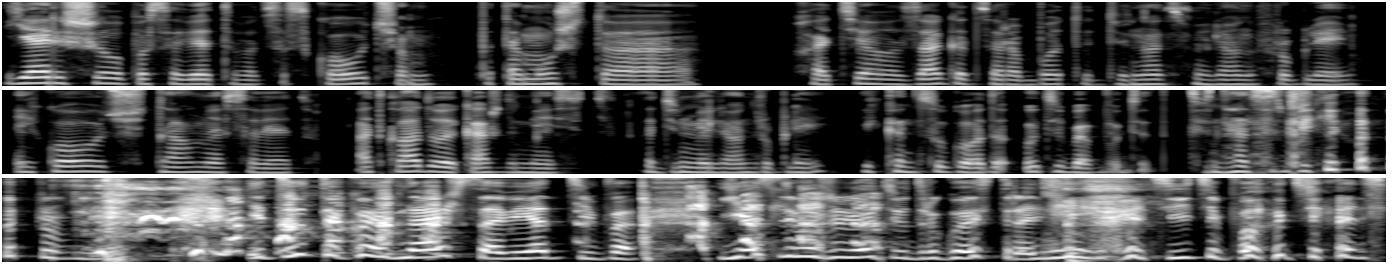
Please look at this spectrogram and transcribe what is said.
Я решила посоветоваться с коучем, потому что хотела за год заработать 12 миллионов рублей. И коуч дал мне совет. Откладывай каждый месяц 1 миллион рублей, и к концу года у тебя будет 12 миллионов рублей. И тут такой, знаешь, совет, типа, если вы живете в другой стране и хотите получать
